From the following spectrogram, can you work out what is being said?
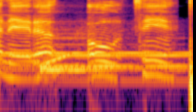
Run it up, old 10.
